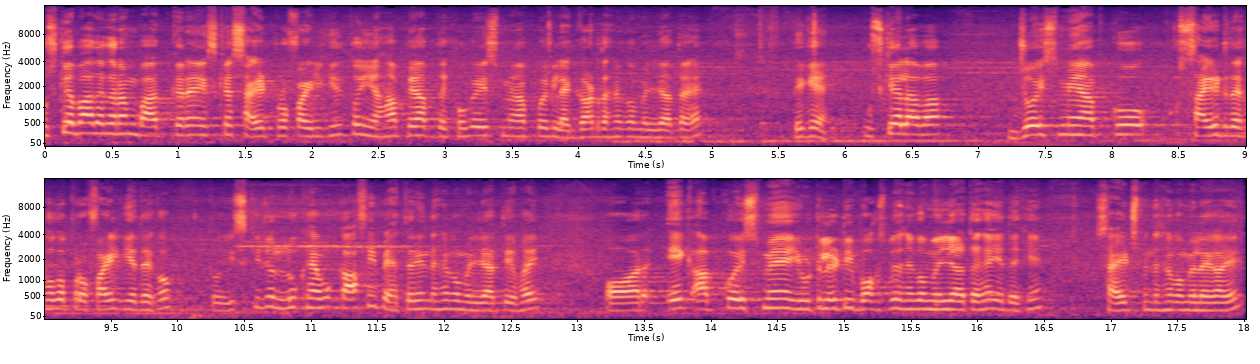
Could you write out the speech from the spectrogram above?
उसके बाद अगर हम बात करें इसके साइड प्रोफ़ाइल की तो यहाँ पे आप देखोगे इसमें आपको एक लेग गार्ड देखने को मिल जाता है। ठीक है, उसके अलावा जो इसमें आपको साइड देखोगे, प्रोफ़ाइल ये देखो तो इसकी जो लुक है वो काफ़ी बेहतरीन देखने को मिल जाती है भाई। और एक आपको इसमें यूटिलिटी बॉक्स भी देखने को मिल जाता है, ये देखिए, साइड्स में देखने को मिलेगा ये।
